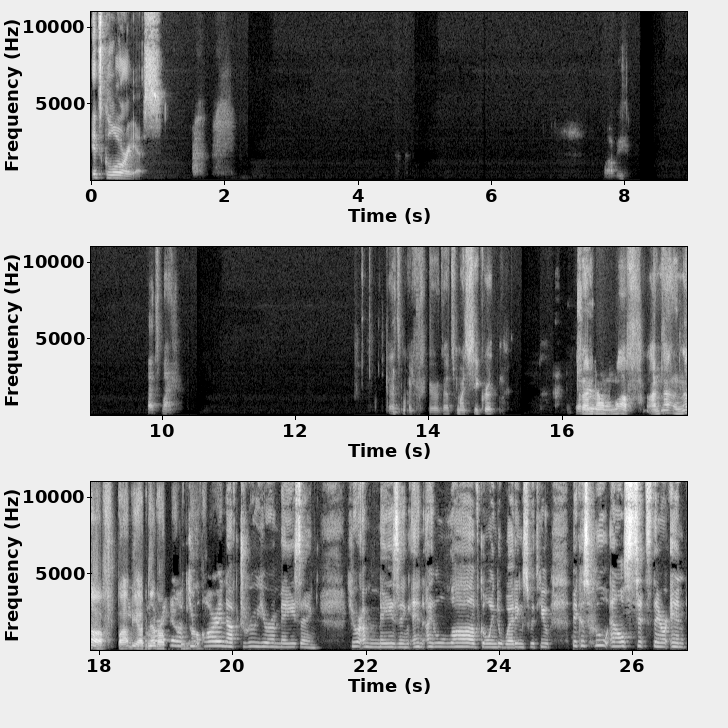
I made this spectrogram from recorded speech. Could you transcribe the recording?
It's glorious. Bobby. That's my that's my fear. That's my secret. But I'm not enough. I'm not enough, Bobby. I've never. enough. You are enough, Drew. You're amazing. You're amazing, and I love going to weddings with you because who else sits there and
